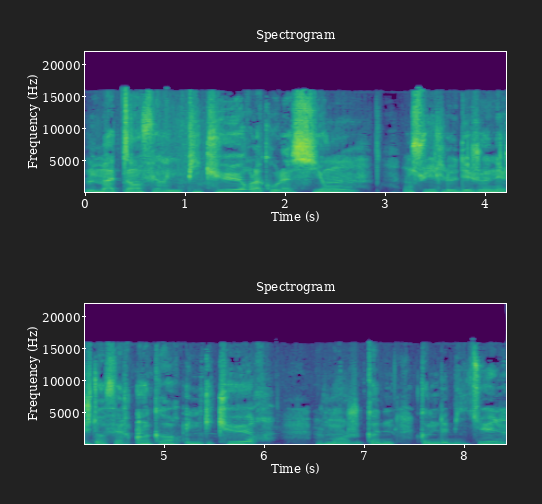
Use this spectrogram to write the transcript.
le matin faire une piqûre, la collation, Ensuite, le déjeuner, je dois faire encore une piqûre. Je mange comme, comme d'habitude.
